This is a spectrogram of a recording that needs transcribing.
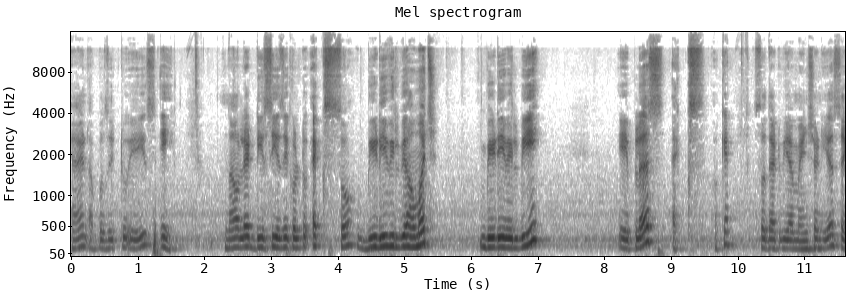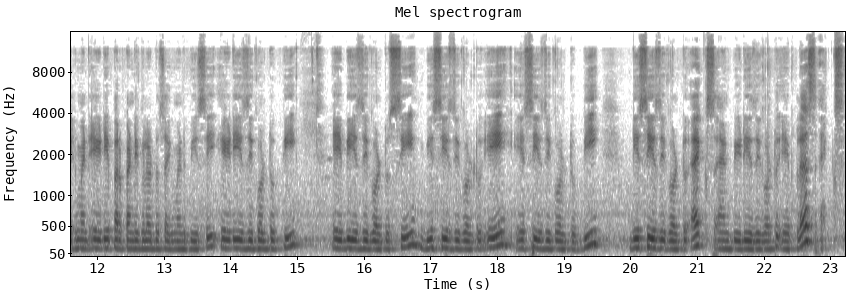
and opposite to A is A. Now let DC is equal to X. So BD will be how much? BD will be A plus X. Okay? So that we have mentioned here segment AD perpendicular to segment BC AD is equal to P. AB is equal to C. BC is equal to A. AC is equal to B. DC is equal to X and BD is equal to A plus X.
